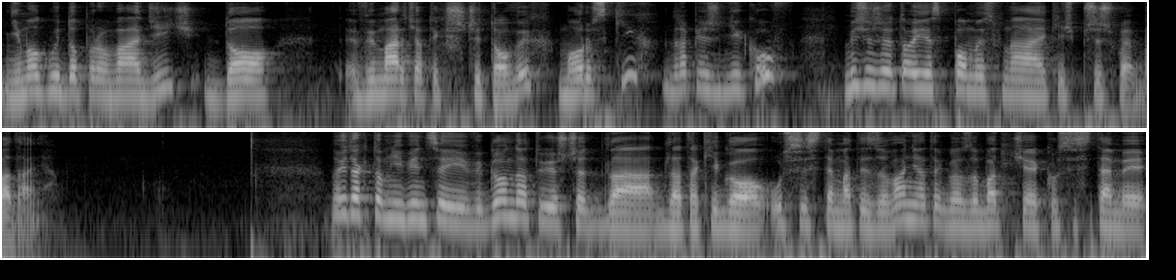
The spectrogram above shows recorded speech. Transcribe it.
nie mogły doprowadzić do wymarcia tych szczytowych, morskich drapieżników? Myślę, że to jest pomysł na jakieś przyszłe badania. No i tak to mniej więcej wygląda. Tu jeszcze dla, dla takiego usystematyzowania tego zobaczcie ekosystemy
